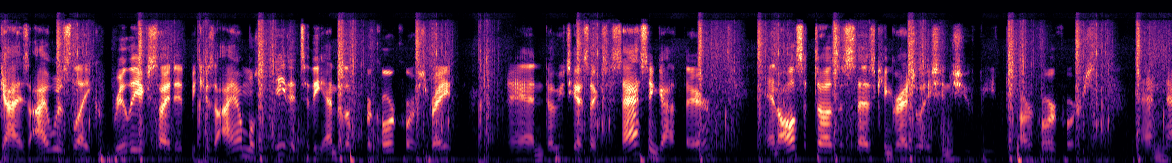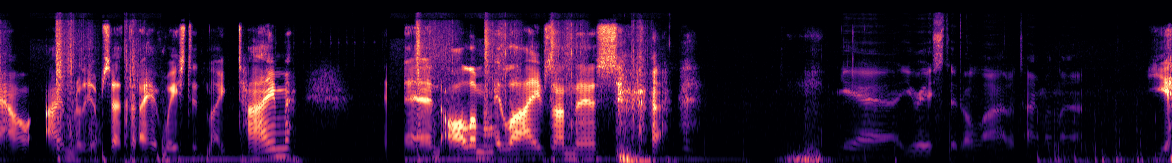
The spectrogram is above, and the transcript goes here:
guys, I was like really excited because I almost made it to the end of the parkour course, right? And WTSX Assassin got there, and all it does is says, "Congratulations, you beat the parkour course." And now I'm really upset that I have wasted like time and all of my lives on this. Yeah, you wasted a lot of time on that. yeah.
